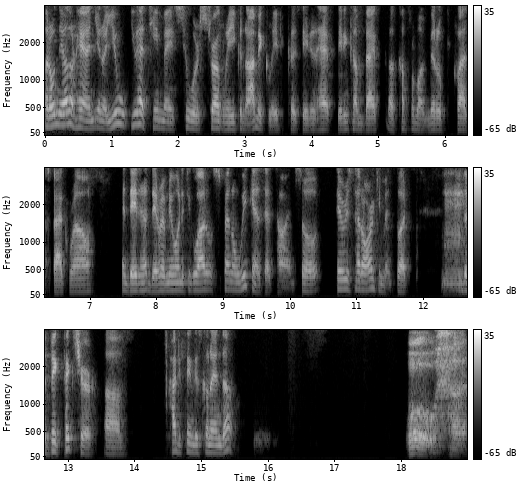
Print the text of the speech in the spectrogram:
But on the other hand, you know, you you had teammates who were struggling economically because they didn't have they didn't come back uh, come from a middle class background, and they didn't they really wanted to go out and spend on weekends at times. So there is that argument. But mm. the big picture, uh, how do you think this is going to end up? Whoa, uh,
